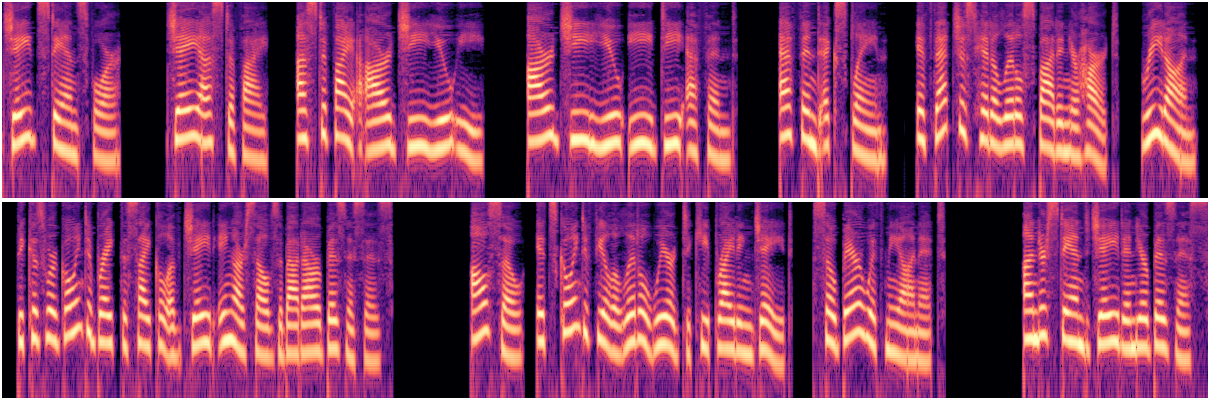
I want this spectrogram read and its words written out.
JADE stands for J Ustify. Ustify R-G-U-E. R-G-U-E-D-F and F and explain. If that just hit a little spot in your heart, read on, because we're going to break the cycle of jade-ing ourselves about our businesses. Also, it's going to feel a little weird to keep writing jade, so bear with me on it. Understand jade and your business.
